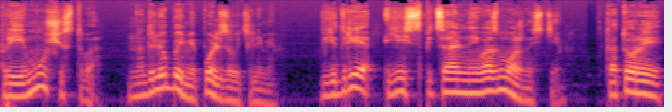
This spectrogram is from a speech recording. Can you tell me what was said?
преимущества над любыми пользователями в ядре есть специальные возможности, которые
